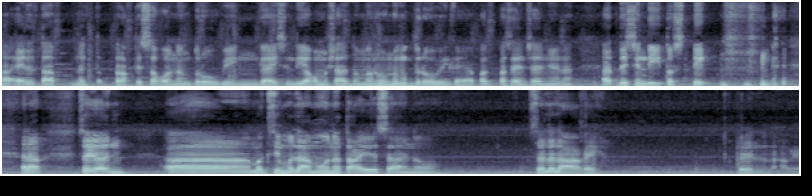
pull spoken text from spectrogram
uh, LTAP, nag-practice ako ng drawing. Guys, hindi ako masyadong marunong mag-drawing kaya pagpasensya niyo na. At least hindi to stick. ano? So 'yun, uh, magsimula muna tayo sa ano sa lalaki. Okay, lalaki.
